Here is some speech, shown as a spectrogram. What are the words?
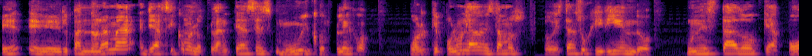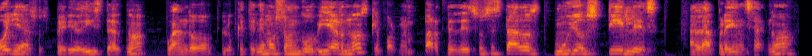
El, el panorama, ya así como lo planteas, es muy complejo, porque por un lado estamos o están sugiriendo un Estado que apoya a sus periodistas, ¿no? Cuando lo que tenemos son gobiernos que forman parte de esos estados muy hostiles a la prensa, ¿no?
